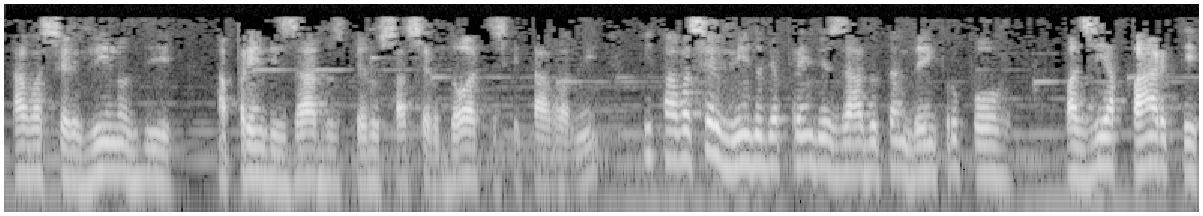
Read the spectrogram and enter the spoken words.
estava servindo de aprendizados pelos sacerdotes que estavam ali, e estava servindo de aprendizado também para o povo. Fazia parte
